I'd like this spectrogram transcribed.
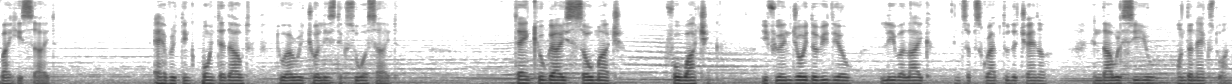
by his side. Everything pointed out to a ritualistic suicide. Thank you guys so much for watching. If you enjoyed the video, leave a like and subscribe to the channel and I will see you on the next one.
